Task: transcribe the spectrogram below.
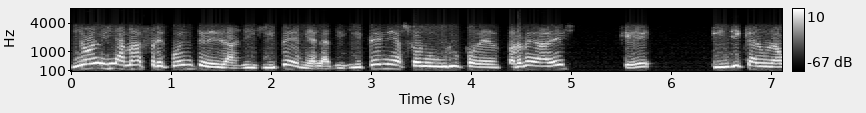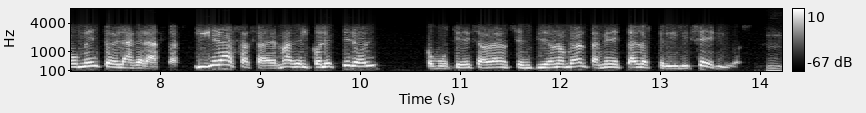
no es la más frecuente de las dislipemias. Las dislipemias son un grupo de enfermedades que indican un aumento de las grasas. Y grasas, además del colesterol, como ustedes habrán sentido nombrar, también están los triglicéridos. Mm.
